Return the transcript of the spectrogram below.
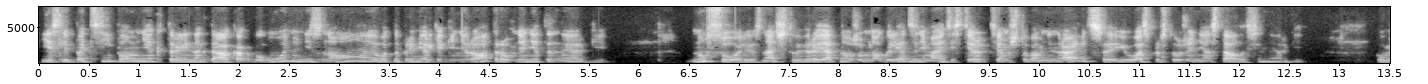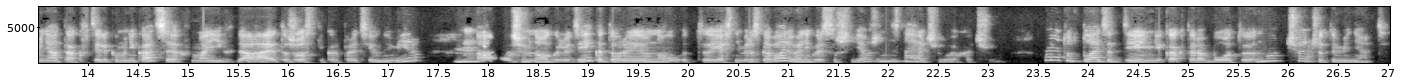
Если по типам некоторые иногда как бы, ой, ну не знаю, вот, например, я генератор, а у меня нет энергии. Ну, сори, значит, вы, вероятно, уже много лет занимаетесь тем, что вам не нравится, и у вас просто уже не осталось энергии. У меня так в телекоммуникациях в моих, да, это жесткий корпоративный мир, Mm-hmm. Очень много людей, которые, ну, вот я с ними разговариваю, они говорят, слушай, я уже не знаю, чего я хочу. Ну, тут платят деньги, как-то работаю, ну, что что-то менять.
